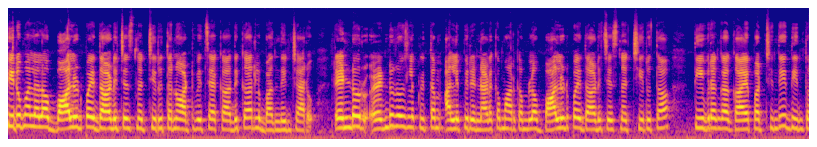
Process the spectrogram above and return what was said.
తిరుమలలో బాలుడిపై దాడి చేసిన చిరుతను అటవీశాఖ అధికారులు బంధించారు. రెండు రెండు రోజుల క్రితం అల్లిపిరి నడక మార్గంలో బాలుడిపై దాడి చేసిన చిరుత తీవ్రంగా గాయపరిచింది. దీంతో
